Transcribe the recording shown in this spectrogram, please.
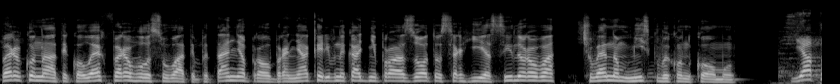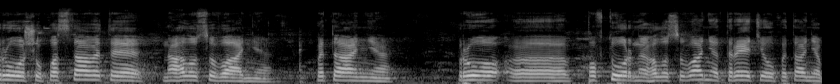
переконати колег переголосувати питання про обрання керівника Дніпроазоту Сергія Сидорова членом міськвиконкому. Я прошу поставити на голосування питання про е, повторне голосування третього питання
